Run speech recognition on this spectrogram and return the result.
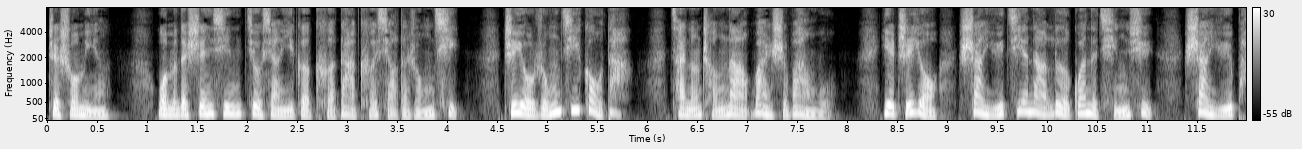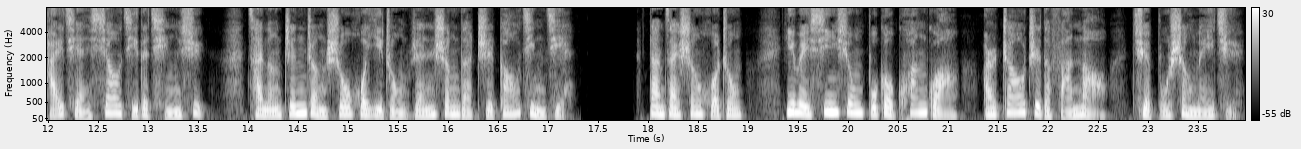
这说明我们的身心就像一个可大可小的容器，只有容积够大，才能承纳万事万物；也只有善于接纳乐观的情绪，善于排遣消极的情绪，才能真正收获一种人生的至高境界。但在生活中，因为心胸不够宽广而招致的烦恼却不胜枚举。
